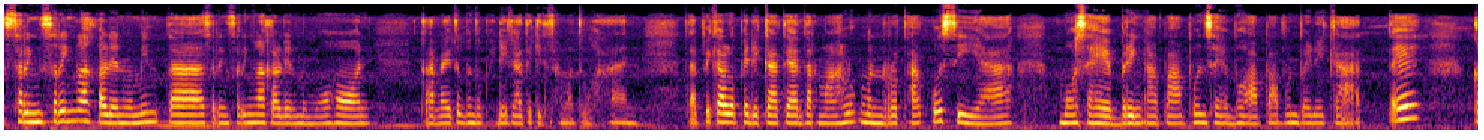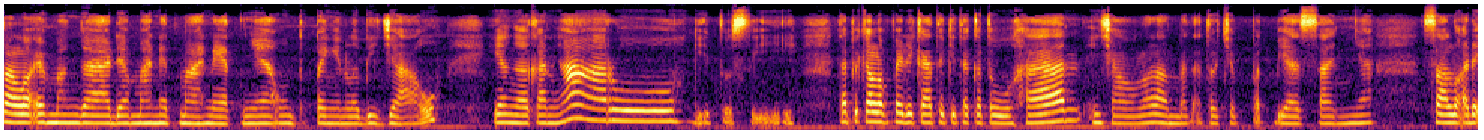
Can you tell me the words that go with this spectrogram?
sering-sering lah kalian meminta sering-sering lah kalian memohon. Karena itu bentuk PDKT kita sama Tuhan tapi kalau PDKT antar makhluk menurut aku sih ya mau sehebring apa pun seheboh apa pun PDKT kalau emang gak ada magnet-magnetnya untuk pengen lebih jauh ya nggak akan ngaruh gitu sih. Tapi kalau PDKT kita ke Tuhan insya Allah lambat atau cepat biasanya selalu ada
